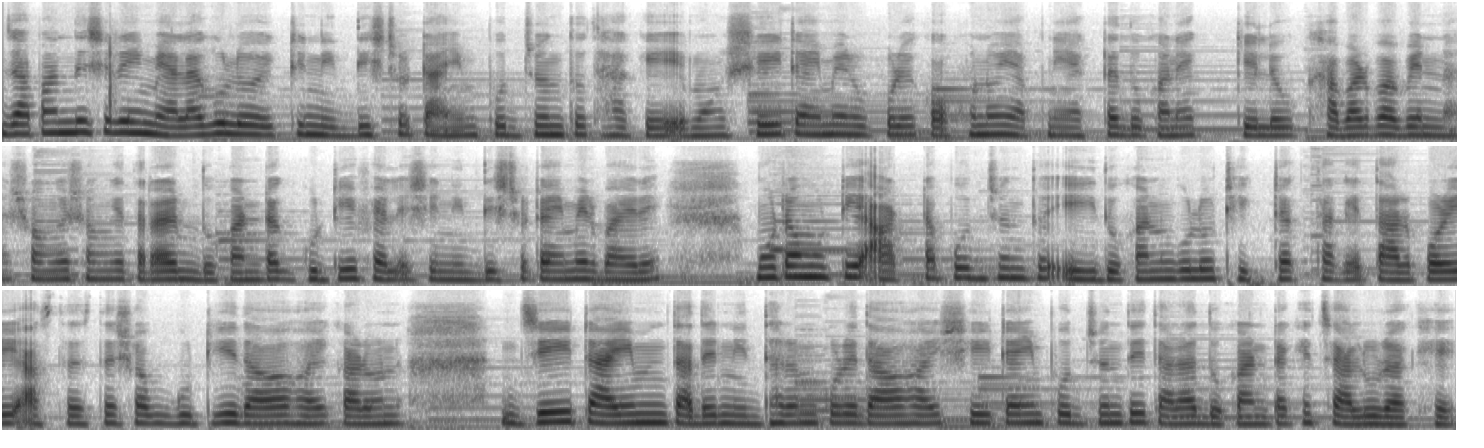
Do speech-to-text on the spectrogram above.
জাপান দেশের এই মেলাগুলো একটি নির্দিষ্ট টাইম পর্যন্ত থাকে এবং সেই টাইমের উপরে কখনোই আপনি একটা দোকানে গেলেও খাবার পাবেন না। সঙ্গে সঙ্গে তারা দোকানটা গুটিয়ে ফেলে সেই নির্দিষ্ট টাইমের বাইরে। মোটামুটি আটটা পর্যন্ত এই দোকানগুলো ঠিকঠাক থাকে। তারপরেই আস্তে আস্তে সব গুটিয়ে দেওয়া হয় কারণ যেই টাইম তাদের নির্ধারণ করে দেওয়া হয় সেই টাইম পর্যন্তই তারা দোকানটাকে চালু রাখে।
